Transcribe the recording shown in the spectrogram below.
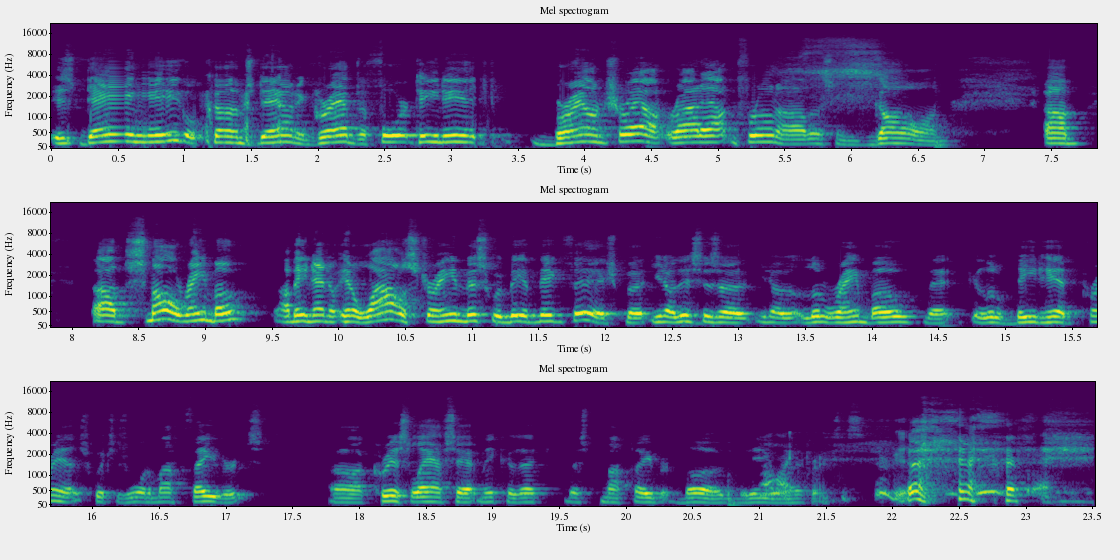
this dang eagle comes down and grabs a 14 inch brown trout right out in front of us and gone. Um, uh, small rainbow I mean, in a, in a wild stream, this would be a big fish, but you know, this is a you know a little rainbow that a little beadhead prince, which is one of my favorites. Uh, Chris laughs at me because that, that's my favorite bug. But anyway. I like princes.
